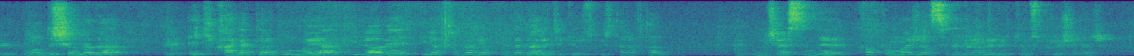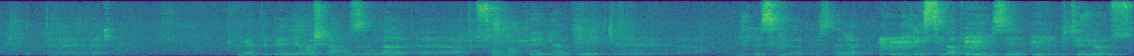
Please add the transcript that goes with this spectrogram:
E, bunun dışında da e, ek kaynaklar bulmaya, ilave yatırımlar yapmaya da gayret ediyoruz bir taraftan. E, bunun içerisinde Kalkınma Ajansı ile beraber yürüttüğümüz projeler, kıymetli belediye başkanımızın da artık son noktaya geldiği müjdesini verdi bizlere. Tekstil atölyemizi bitiriyoruz.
